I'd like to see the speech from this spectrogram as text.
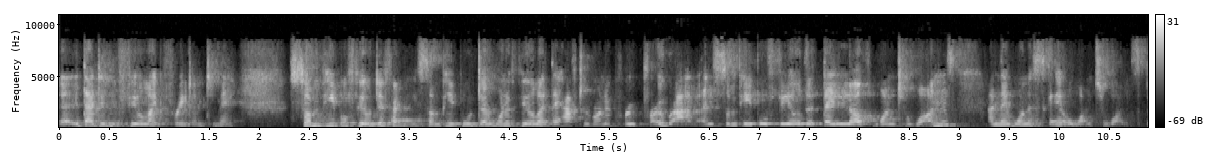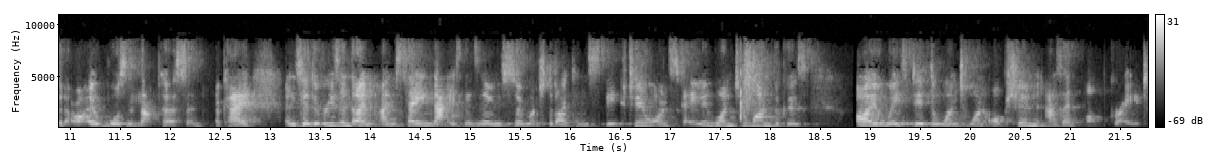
Uh, that didn't feel like freedom to me. Some people feel differently. Some people don't want to feel like they have to run a group program. And some people feel that they love one to ones and they want to scale one to ones. But I wasn't that person. Okay. And so the reason that I'm, I'm saying that is there's only so much that I can speak to on scaling one to one because I always did the one to one option as an upgrade.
